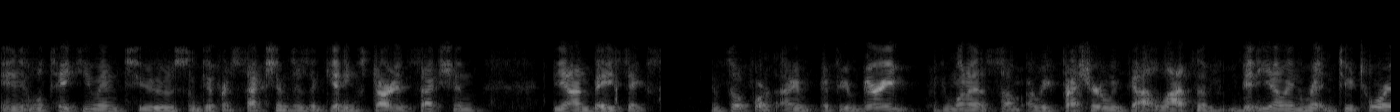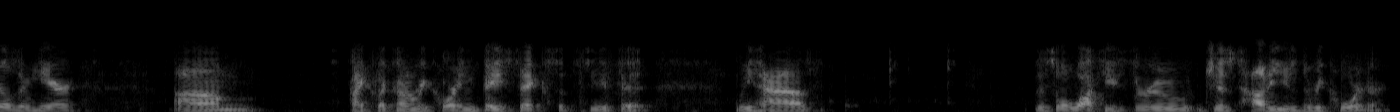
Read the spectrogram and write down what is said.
and it will take you into some different sections. There's a Getting Started section, Beyond Basics, and so forth. I, if you're very, if you want a, some, a refresher, we've got lots of video and written tutorials in here. Um, if I click on Recording Basics, let's see if it, we have, this will walk you through just how to use the recorder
